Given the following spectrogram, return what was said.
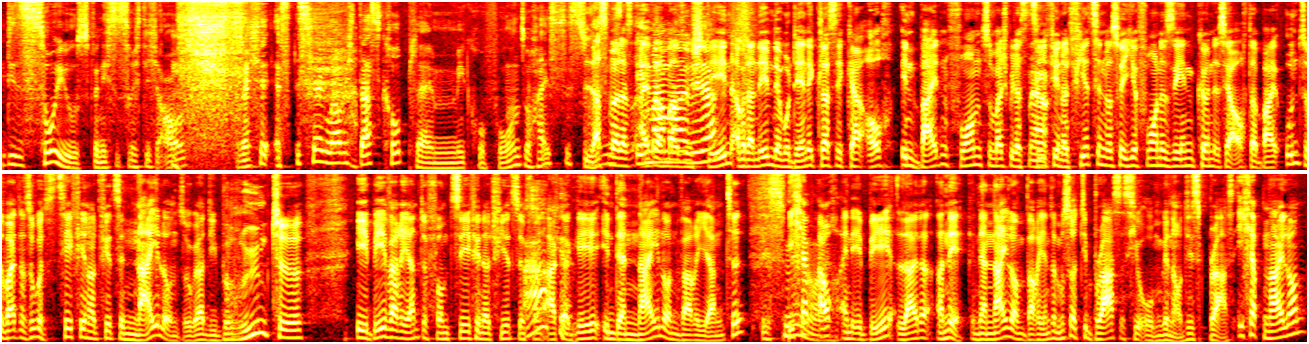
dieses Soyuz, wenn ich das richtig ausspreche. es ist ja, glaube ich, das Coldplay-Mikrofon, so heißt es. Lassen wir das einfach mal so wieder. stehen. Aber daneben der moderne Klassiker auch in beiden Formen, zum Beispiel das C414, was wir hier vorne sehen können, ist ja auch dabei und so weiter. Sogar das C414 Nylon sogar, die berühmte EB EB-Variante vom C414 von ah, okay. AKG in der Nylon-Variante. Ich habe auch ein EB, leider, ah nee, in der Nylon-Variante, muss auch die Brass ist hier oben, genau, die ist Brass. Ich habe Nylon,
